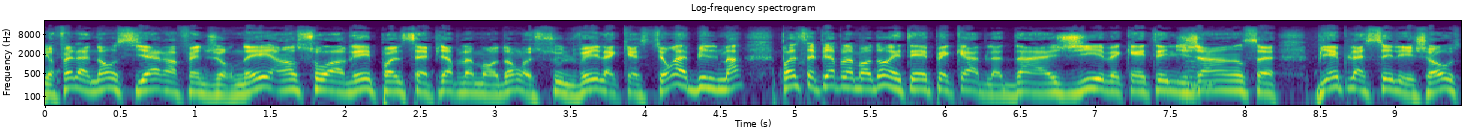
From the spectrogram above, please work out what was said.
Ils ont fait l'annonce hier en fin de journée. En soirée, Paul Saint-Pierre Plamondon a soulevé la question habilement. Paul Saint-Pierre Plamondon a été impeccable là-dedans, agi avec intelligence, mm. bien placé les choses.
